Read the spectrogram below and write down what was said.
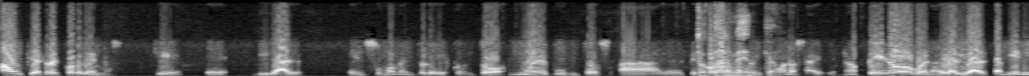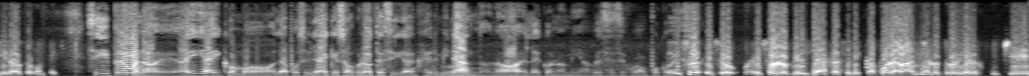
Aunque recordemos que eh, Vidal en su momento le descontó nueve puntos al PJ Totalmente. de Buenos Aires, ¿no? Pero bueno, era Vidal también y era otro contexto. Sí, pero bueno, eh, ahí hay como la posibilidad de que esos brotes sigan germinando, ¿no? En la economía. A veces se juega un poco eso. Eso, eso, es lo que dice, hasta se le escapó la baña el otro día, lo escuché,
